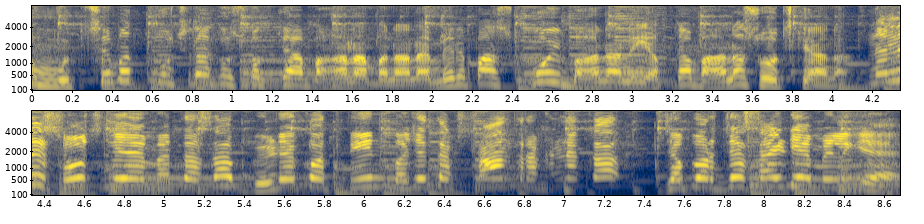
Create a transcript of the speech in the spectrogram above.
तुम मुझसे मत पूछना कि उस वक्त क्या बहाना बनाना मेरे पास कोई बहाना नहीं अपना बहाना सोच के आना। नहीं नहीं सोच लिया है मेहता साहब। भीड़े को तीन बजे तक शांत रखने का ज़बरदस्त आइडिया मिल गया है।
